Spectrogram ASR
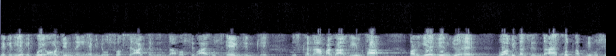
लेकिन यह कि कोई और जिन नहीं है कि जो उस वक्त से आज तक ज़िंदा हो, सिवाय उस एक जिन के, जिसका नाम अजाजील था, और ये जिन जो है वो अभी तक ज़िंदा है, खुद अपनी उसी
